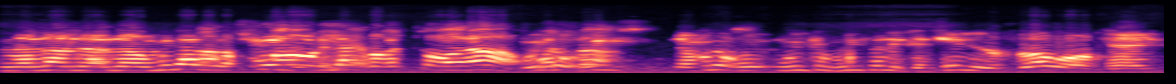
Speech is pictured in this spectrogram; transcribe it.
no, no, no, no, we're not gonna flow it. We're not gonna What's going on? We What's gonna, we, no, we gonna, we, we, we gonna continue to flow, okay?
